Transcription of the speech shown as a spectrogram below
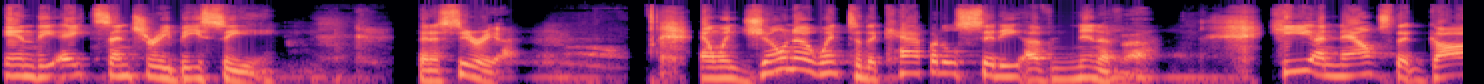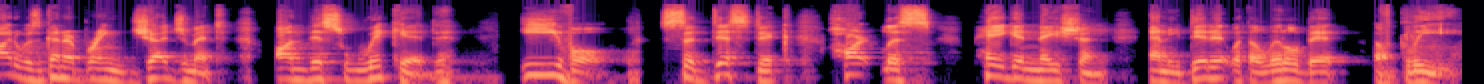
in the 8th century BC than Assyria. And when Jonah went to the capital city of Nineveh, he announced that God was going to bring judgment on this wicked, evil, sadistic, heartless pagan nation. And he did it with a little bit of glee.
